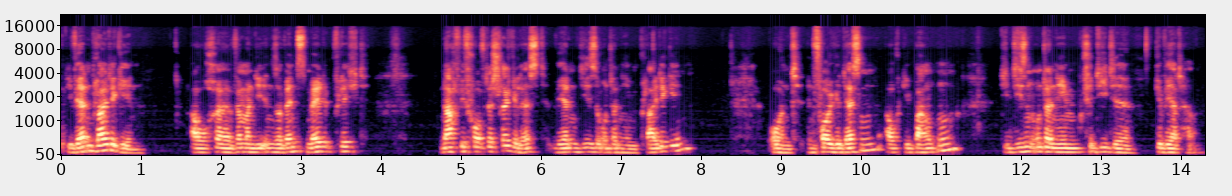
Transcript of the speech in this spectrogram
die werden pleite gehen. Auch äh, wenn man die Insolvenzmeldepflicht nach wie vor auf der Strecke lässt, werden diese Unternehmen pleite gehen. Und infolgedessen auch die Banken, die diesen Unternehmen Kredite gewährt haben.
